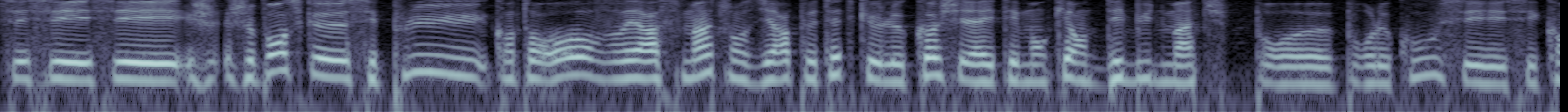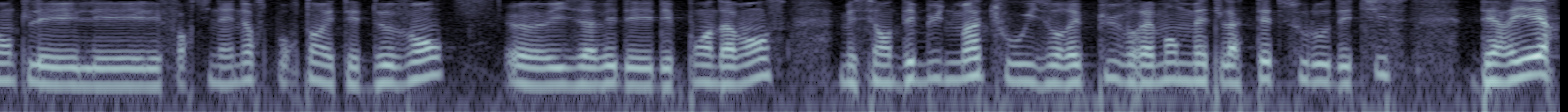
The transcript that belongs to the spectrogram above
c'est, c'est, c'est, je, pense que c'est plus quand on reverra ce match, on se dira peut-être que le coach il a été manqué en début de match pour euh, pour le coup. C'est, c'est quand les, les, les 49ers pourtant étaient devant, euh, ils avaient des, des points d'avance, mais c'est en début de match où ils auraient pu vraiment mettre la tête sous l'eau des Chiefs. Derrière,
